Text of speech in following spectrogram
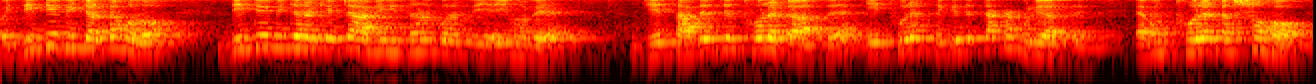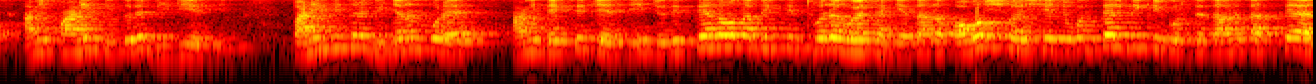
ওই দ্বিতীয় বিচারটা হলো, দ্বিতীয় বিচারের ক্ষেত্রে আমি নির্ধারণ করেছি এইভাবে যে তাদের যে থলেটা আছে, এই থলের থেকে যে টাকাগুলি আছে এবং থলেটা সহ আমি পানির ভিতরে ভিজিয়েছি। পানির ভিতরে ভিজানোর পরে আমি দেখতে চেয়েছি, যদি তেলওয়ালা ব্যক্তির থলে হয়ে থাকে, তাহলে অবশ্যই সে যখন তেল বিক্রি করছে, তাহলে তার তেল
